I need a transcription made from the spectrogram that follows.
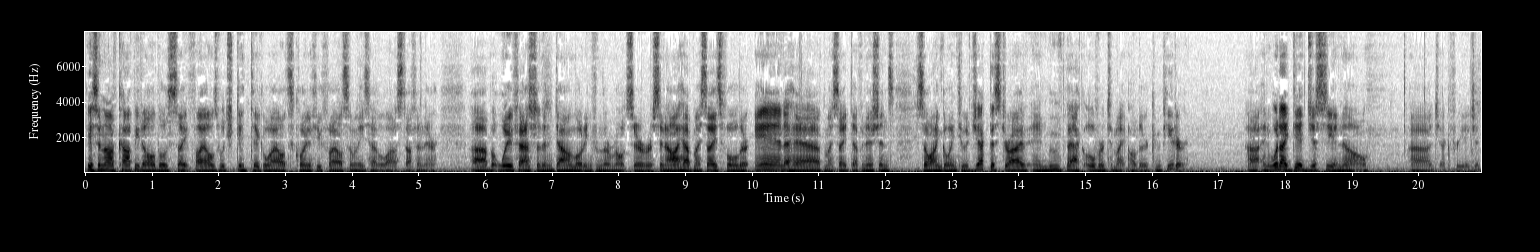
Okay, so now I've copied all those site files, which did take a while. It's quite a few files. Some of these have a lot of stuff in there, uh, but way faster than downloading from the remote server. So now I have my sites folder and I have my site definitions. So I'm going to eject this drive and move back over to my other computer. Uh, and what I did, just so you know, uh, check FreeAgent,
